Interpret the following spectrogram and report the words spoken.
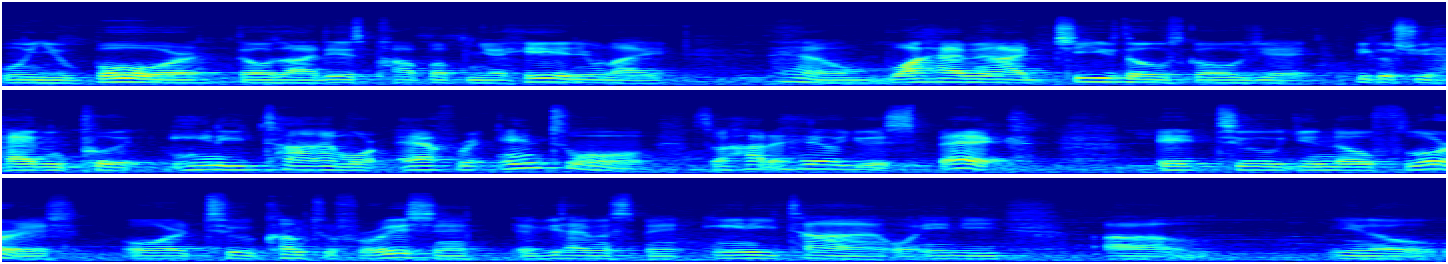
when you're bored, those ideas pop up in your head and you're like, damn, why haven't I achieved those goals yet? Because you haven't put any time or effort into them. So how the hell you expect it to, you know, flourish or to come to fruition if you haven't spent any time or any, um, you know,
